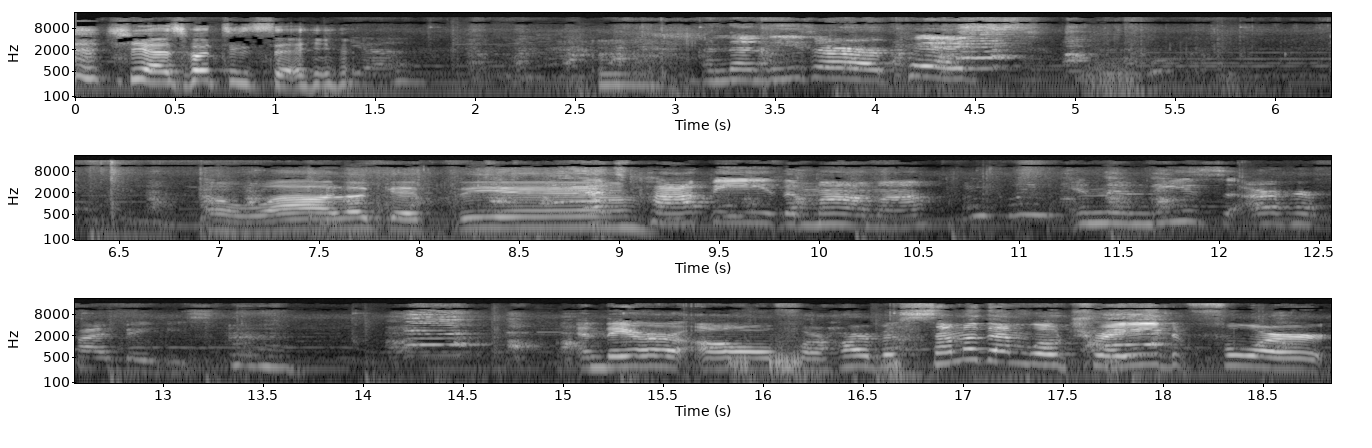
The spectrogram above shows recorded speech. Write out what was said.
Okay. she has what to say. Yeah. And then these are our pigs. Oh wow, look at this. That's. Poppy, the mama. And then these are her five babies. and they are all for harvest. Some of them will trade for,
